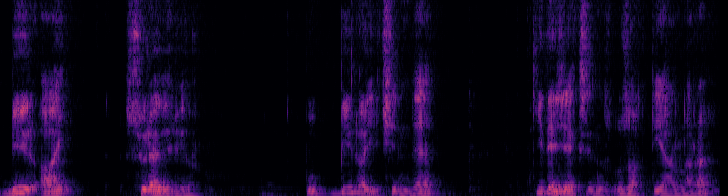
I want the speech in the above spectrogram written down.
bir ay süre veriyorum. Bu bir ay içinde gideceksiniz uzak diyarlara.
